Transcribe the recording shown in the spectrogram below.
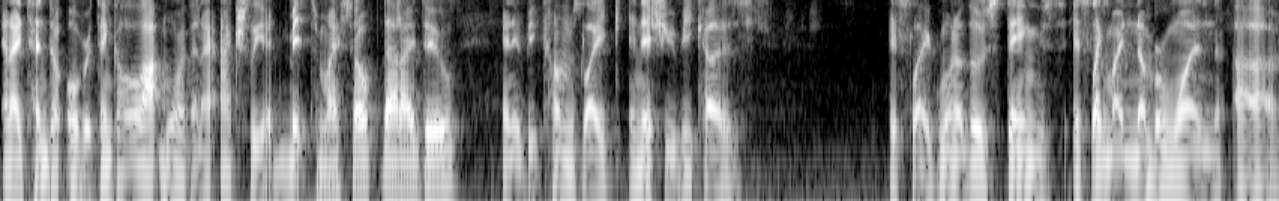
and I tend to overthink a lot more than I actually admit to myself that I do. And it becomes like an issue because it's like one of those things. It's like my number one. Uh,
